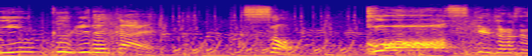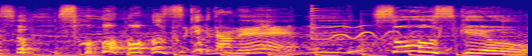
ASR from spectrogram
インク切れかい。くそコウスケじゃなくてそそうすけだね。そうすけよ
